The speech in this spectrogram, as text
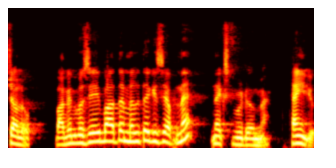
चलो, बाकी तो बस यही बात है। मिलते किसी अपने नेक्स्ट वीडियो में। Thank you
